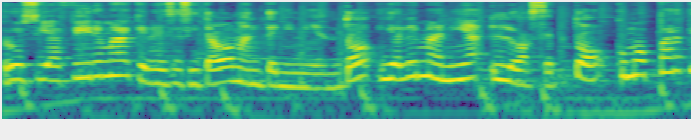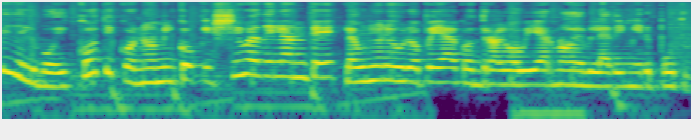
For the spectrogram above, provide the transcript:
Rusia afirma que necesitaba mantenimiento y Alemania lo aceptó como parte del boicot económico que lleva adelante la Unión Europea contra el gobierno de Vladimir Putin.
